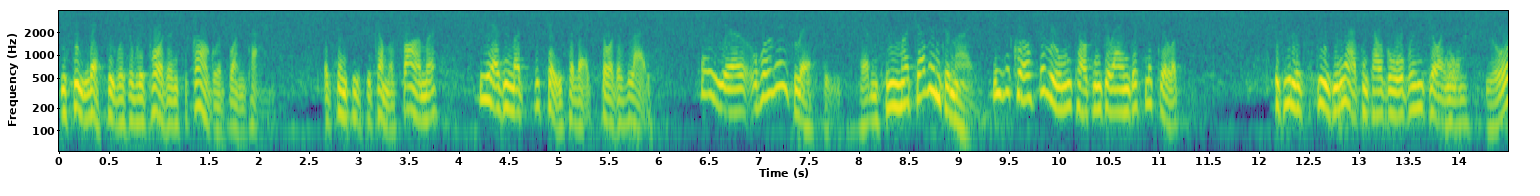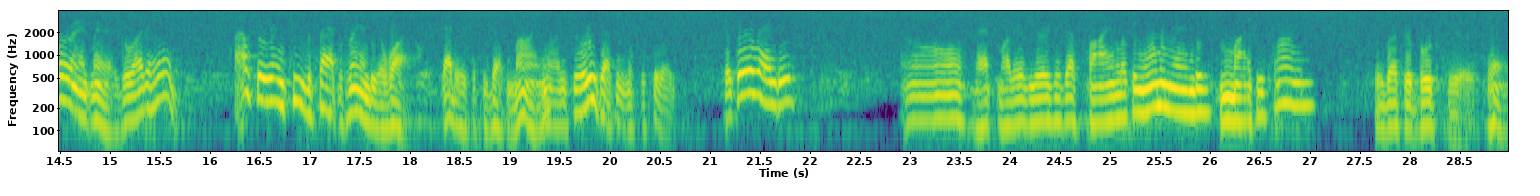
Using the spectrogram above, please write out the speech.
You see, Lefty was a reporter in Chicago at one time. But since he's become a farmer, he hasn't much to say for that sort of life. Hey, uh, where is Lefty? Haven't seen much of him tonight. He's across the room talking to Angus McKillop. If you'll excuse me, I think I'll go over and join him. Sure, Aunt Mary. Go right ahead. I'll stay here and chew the fat with Randy a while. That is, if he doesn't mind. I'm sure he doesn't, Mr. Stewart. Take care, Randy. Oh, that mother of yours is a fine-looking woman, Randy. Mighty fine. You got your boots here. Yeah,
